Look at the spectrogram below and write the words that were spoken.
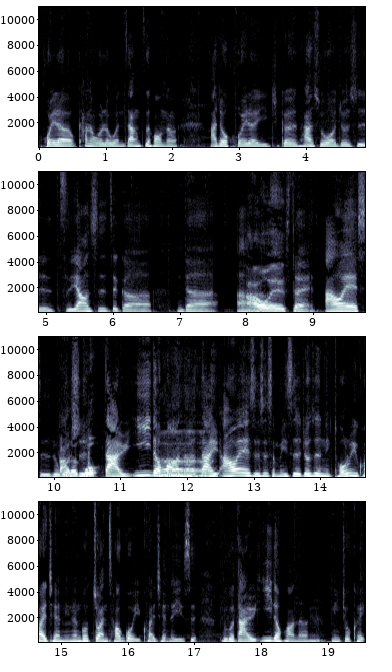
回了看了我的文章之后呢，他就回了一个，他说就是只要是这个你的呃 ROS 对 ROS 如果是大于一的话呢，大于 ROS 是什么意思？就是你投入一块钱，你能够赚超过一块钱的意思。如果大于一的话呢，嗯，你就可以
